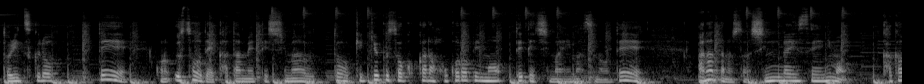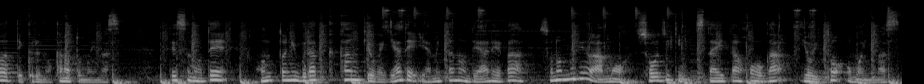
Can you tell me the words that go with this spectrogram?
取り繕ってこの嘘で固めてしまうと結局そこからほころびも出てしまいますのであなたのその信頼性にも関わってくるのかなと思います。ですので本当にブラック環境が嫌で辞めたのであればその旨はもう正直に伝えた方が良いと思います。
